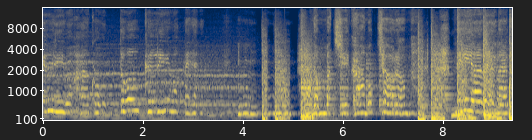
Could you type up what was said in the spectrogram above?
그리워하고 또 그리워해 음, 음. 넌 마치 감옥처럼 네 안에 날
